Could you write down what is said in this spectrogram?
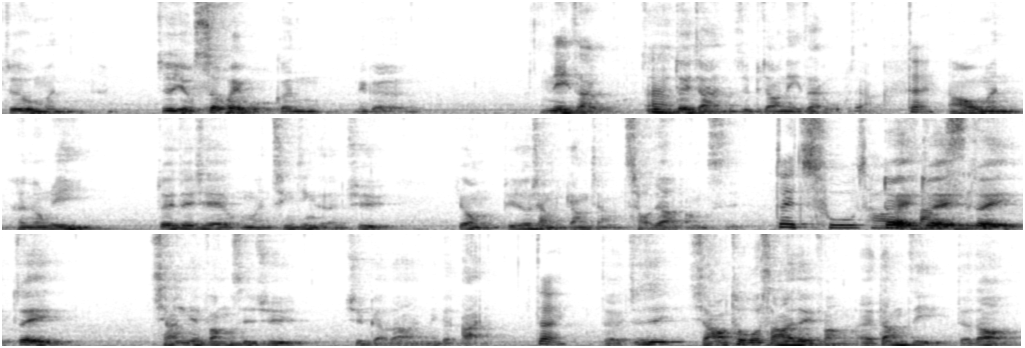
就是我们就是有社会我跟那个内在我，就是嗯对家人就是比较内在我这样。对。然后我们很容易对这些我们很亲近的人去用，比如说像你刚刚讲吵架的方式，最粗糙的对最方式，最最强硬的方式去去表达那个爱，对对，就是想要透过伤害对方来让自己得到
